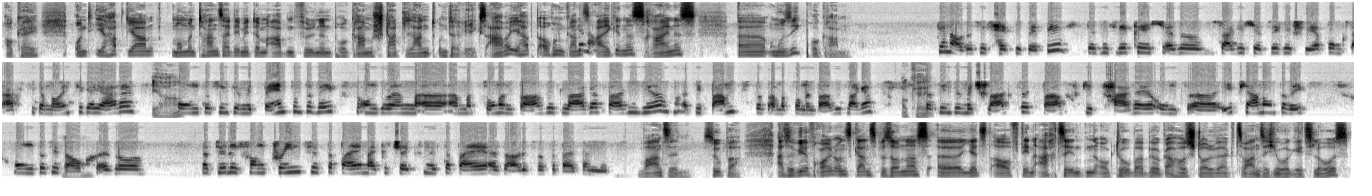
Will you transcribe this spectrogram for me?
Okay. Und ihr habt ja, momentan seid ihr mit dem abendfüllenden Programm Stadt-Land unterwegs, aber ihr habt auch ein ganz Genau. eigenes, reines äh, Musikprogramm. Genau, das ist Happy Baby. Das ist wirklich, also sage ich jetzt wirklich Schwerpunkt 80er, 90er Jahre. Ja. Und da sind wir mit Band unterwegs, unserem äh, Amazonen-Basislager, sagen wir, äh, die Band, das Amazonen-Basislager. Okay. Da sind wir mit Schlagzeug, Bass, Gitarre und äh, E-Piano unterwegs. Und das ist auch, also natürlich von Prince ist dabei, Michael Jackson ist dabei, also alles, was dabei sein muss. Wahnsinn, super. Also wir freuen uns ganz besonders äh, jetzt auf den 18. Oktober, Bürgerhaus Stollwerk, 20 Uhr geht's los.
